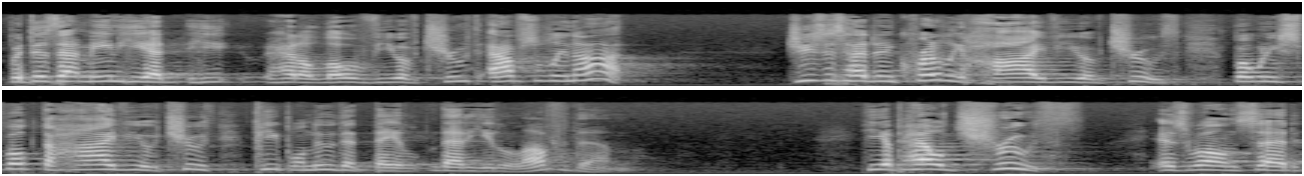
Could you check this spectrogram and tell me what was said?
But does that mean he had, he had a low view of truth? Absolutely not. Jesus had an incredibly high view of truth. But when he spoke the high view of truth, people knew that, they, that he loved them. He upheld truth as well and said,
